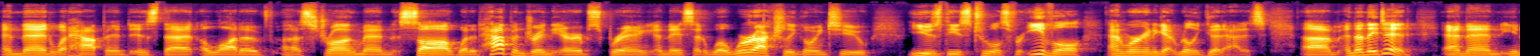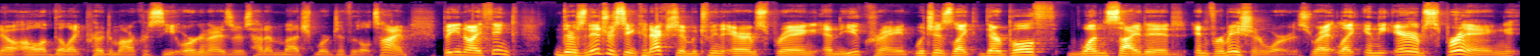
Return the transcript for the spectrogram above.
And then what happened is that a lot of uh, strongmen saw what had happened during the Arab Spring and they said, well, we're actually going to use these tools for evil and we're going to get really good at it. Um, and then they did. And then, you know, all of the like pro democracy organizers had a much more difficult time. But, you know, I think there's an interesting connection between the Arab Spring and the Ukraine, which is like they're both one sided information wars, right? Like in the Arab Spring,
